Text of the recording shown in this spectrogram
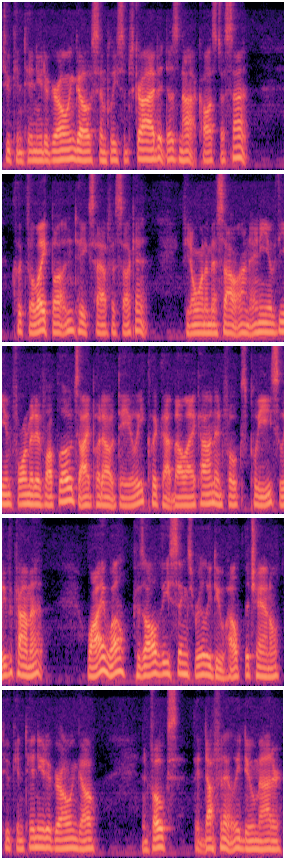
to continue to grow and go, simply subscribe. It does not cost a cent. Click the like button, takes half a second. If you don't want to miss out on any of the informative uploads I put out daily, click that bell icon and folks, please leave a comment. Why? Well, because all of these things really do help the channel to continue to grow and go. And folks, they definitely do matter.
